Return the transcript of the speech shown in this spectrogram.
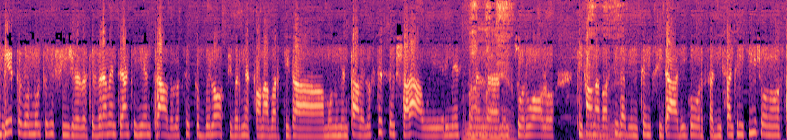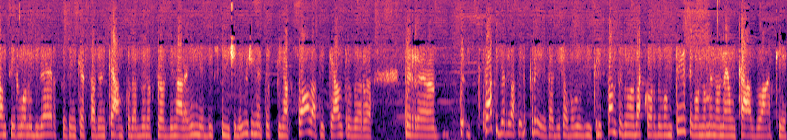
Detto che è molto difficile perché veramente anche chi è entrato, lo stesso Belotti per me fa una partita monumentale, lo stesso il Sharawi rimesso nel, nel, suo ruolo ti fa Mamma una partita mia. di intensità, di corsa, di sacrificio nonostante il ruolo diverso finché è stato in campo davvero straordinario, quindi è difficile. Io ci metto Spinazzola più che altro per, per, per, quasi per la sorpresa, diciamo così. Cristante sono d'accordo con te, secondo me non è un caso anche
